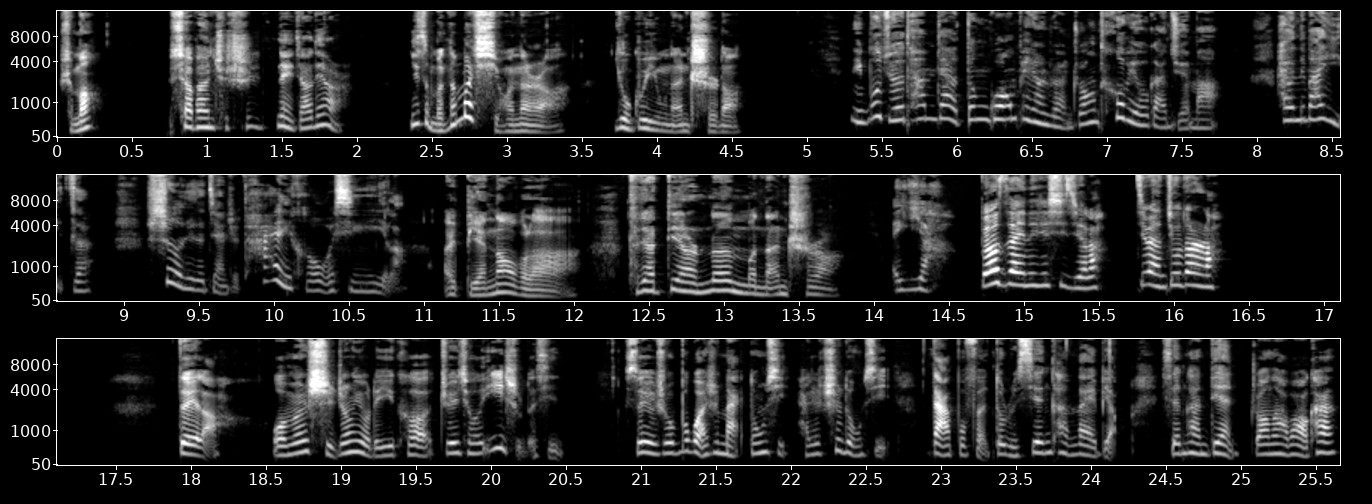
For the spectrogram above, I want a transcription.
什么？下班去吃那家店儿？你怎么那么喜欢那儿啊？又贵又难吃的。你不觉得他们家的灯光配上软装特别有感觉吗？还有那把椅子，设计的简直太合我心意了。哎，别闹了，他家店那么难吃啊！哎呀，不要在意那些细节了，今晚就这儿了。对了，我们始终有着一颗追求艺术的心，所以说不管是买东西还是吃东西，大部分都是先看外表，先看店装的好不好看，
